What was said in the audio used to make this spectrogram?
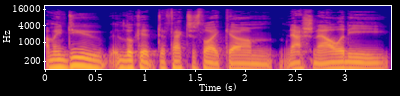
I mean, do you look at the factors like um, nationality,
